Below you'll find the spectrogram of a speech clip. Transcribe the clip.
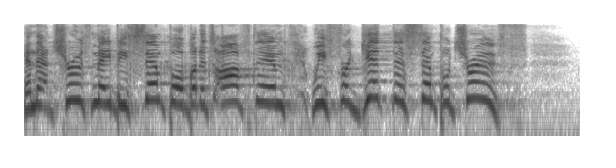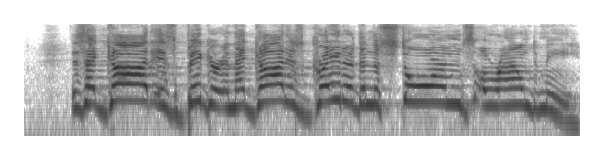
And that truth may be simple, but it's often we forget this simple truth is that God is bigger and that God is greater than the storms around me.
